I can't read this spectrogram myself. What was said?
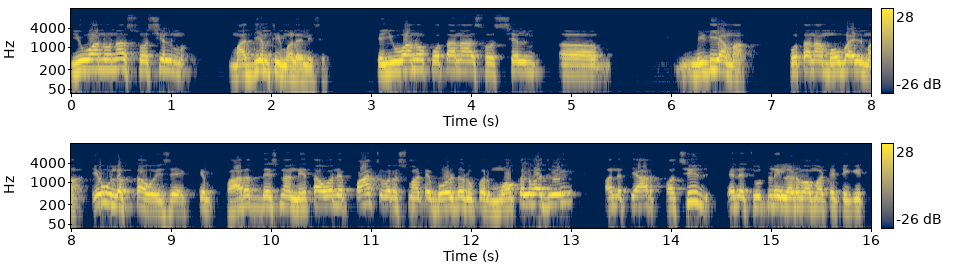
યુવાનોના સોશિયલ માધ્યમથી મળેલી છે કે યુવાનો પોતાના સોશિયલ મીડિયામાં પોતાના મોબાઈલમાં એવું લખતા હોય છે કે ભારત દેશના નેતાઓને પાંચ વર્ષ માટે બોર્ડર ઉપર મોકલવા જોઈએ અને ત્યાર પછી જ એને ચૂંટણી લડવા માટે ટિકિટ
